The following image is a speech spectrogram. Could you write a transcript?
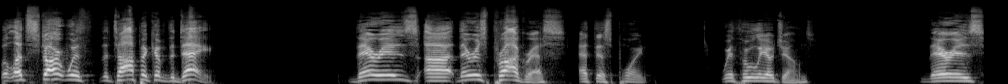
But let's start with the topic of the day. There is uh, there is progress at this point with Julio Jones. There is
